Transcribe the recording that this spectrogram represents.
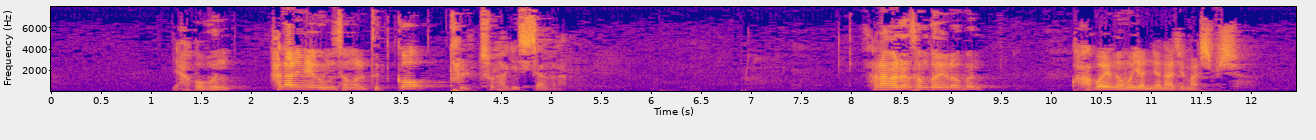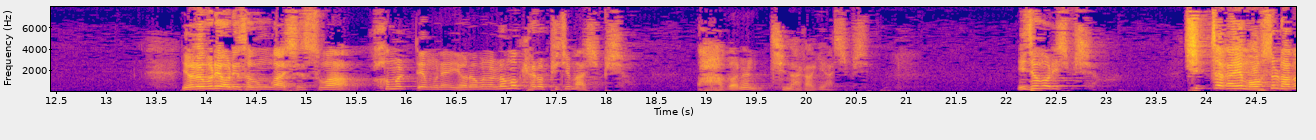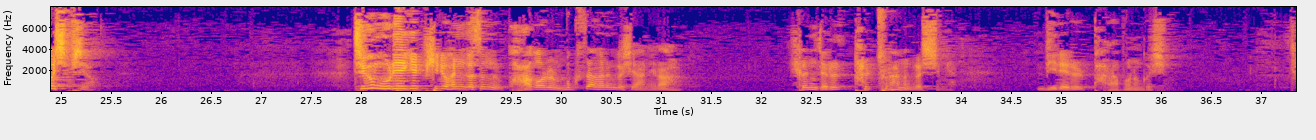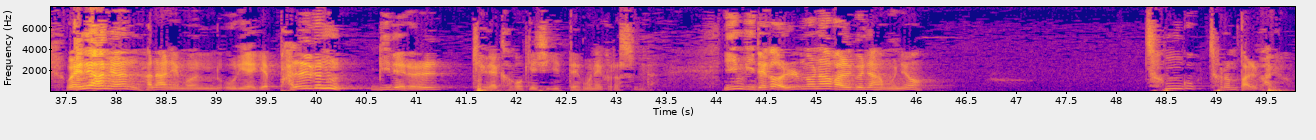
야곱은 하나님의 음성을 듣고 탈출하기 시작을 합니다. 사랑하는 성도 여러분, 과거에 너무 연연하지 마십시오. 여러분의 어리석음과 실수와 허물 때문에 여러분을 너무 괴롭히지 마십시오. 과거는 지나가게 하십시오. 잊어버리십시오. 십자가의 몹을 박으십시오. 지금 우리에게 필요한 것은 과거를 묵상하는 것이 아니라 현재를 탈출하는 것이며 미래를 바라보는 것입니다. 왜냐하면 하나님은 우리에게 밝은 미래를 계획하고 계시기 때문에 그렇습니다. 이 미래가 얼마나 밝으냐 하면요. 천국처럼 밝아요.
